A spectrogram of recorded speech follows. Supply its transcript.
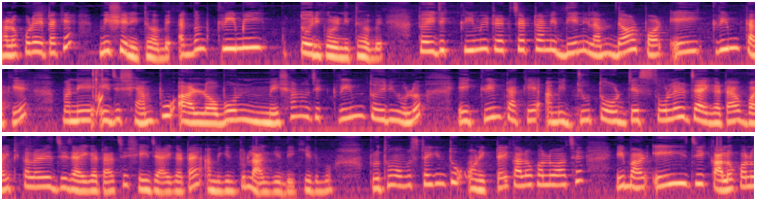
ভালো করে এটাকে মিশিয়ে নিতে হবে। একদম ক্রিমি তৈরি করে নিতে হবে। তো এই যে ক্রিমি টেক্সচারটা আমি দিয়ে নিলাম, দেওয়ার পর এই ক্রিমটাকে মানে এই যে শ্যাম্পু আর লবণ মেশানো যে ক্রিম তৈরি হলো, এই ক্রিমটাকে আমি জুতোর যে সোলের জায়গাটা হোয়াইট কালারের যে জায়গাটা আছে, সেই জায়গাটায় আমি কিন্তু লাগিয়ে দেখিয়ে দেবো। প্রথম অবস্থায় কিন্তু অনেকটাই কালো কালো আছে। এবার এই যে কালো কালো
